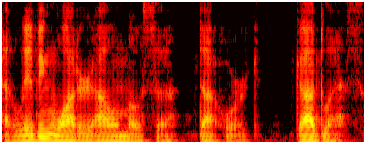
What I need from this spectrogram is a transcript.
at livingwateralamosa.org. God bless.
